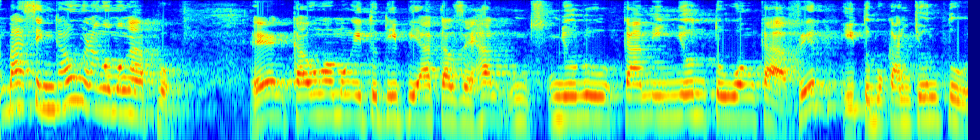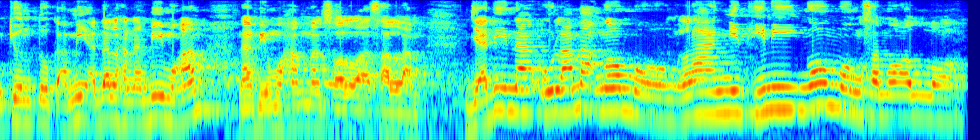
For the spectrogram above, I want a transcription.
basing kau nak ngomong apa Eh, kau ngomong itu TV akal sehat, nyuruh kami nyuntu wong kafir, itu bukan cuntu. Cuntu kami adalah Nabi Muhammad, Nabi Muhammad SAW. Jadi nah, ulama ngomong, langit ini ngomong sama Allah.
